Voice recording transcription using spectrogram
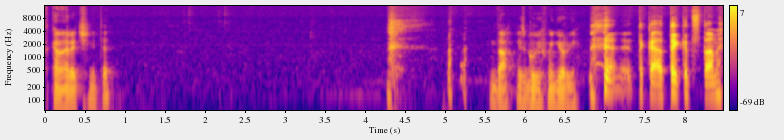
Така наречените. Да, изгубихме Георги. така, тъй като стане.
